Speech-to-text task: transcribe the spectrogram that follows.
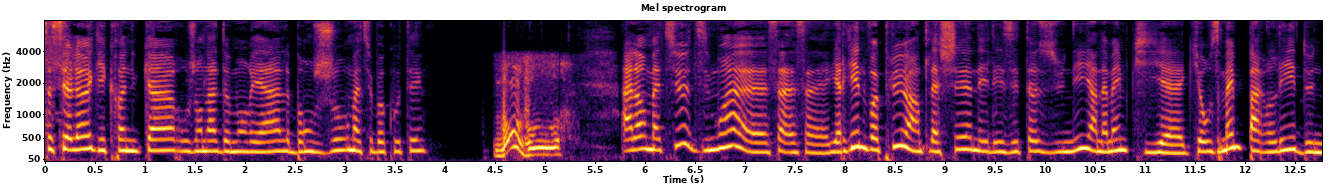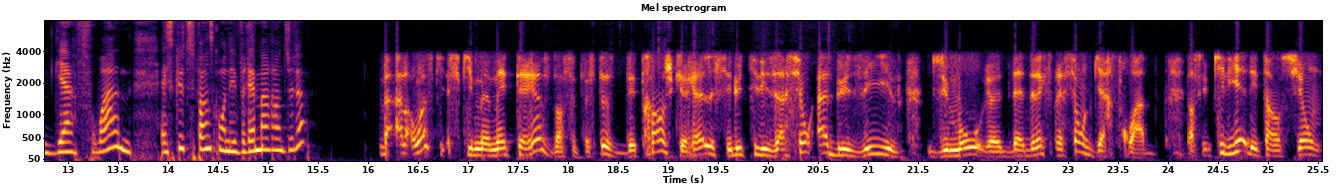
Sociologue et chroniqueur au Journal de Montréal. Bonjour Mathieu Bocoté. Bonjour. Alors Mathieu, dis-moi, euh, ça, ça, y a rien ne va plus entre la Chine et les États-Unis. Il y en a même qui, euh, qui osent même parler d'une guerre froide. Est-ce que tu penses qu'on est vraiment rendu là? Ben, alors moi, ce qui, ce qui m'intéresse dans cette espèce d'étrange querelle, c'est l'utilisation abusive du mot, euh, de, l'expression guerre froide. Parce que qu'il y ait des tensions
